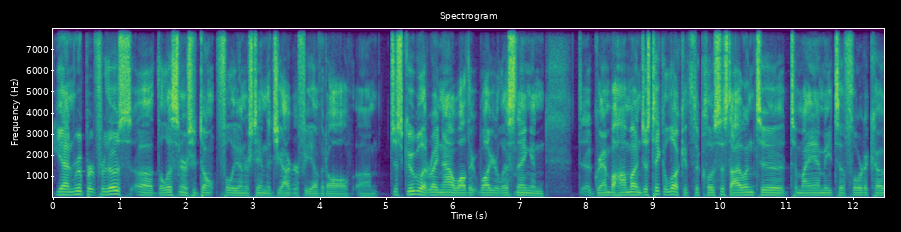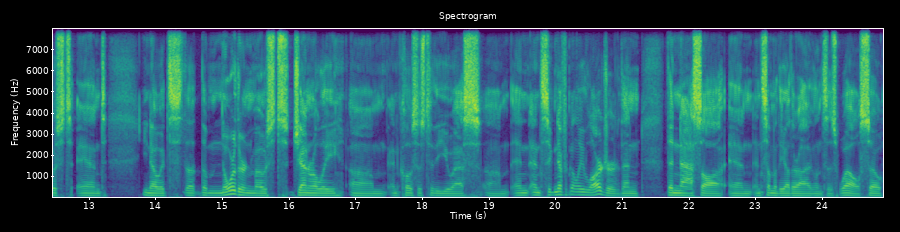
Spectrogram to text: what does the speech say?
Yeah, and Rupert, for those uh, the listeners who don't fully understand the geography of it all, um, just Google it right now while while you're listening and uh, Grand Bahama, and just take a look. It's the closest island to to Miami to Florida coast, and you know, it's the, the northernmost generally um, and closest to the U.S. Um, and and significantly larger than than Nassau and and some of the other islands as well. So.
